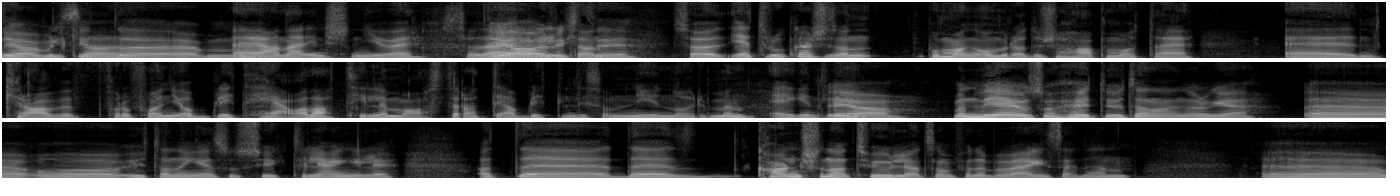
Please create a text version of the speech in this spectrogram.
ja hvilket Så, eh, Eh, han er ingeniør, så det er Ja, jo litt sånn. Så jeg tror kanskje sånn på mange områder så har på en måte eh, kravet for å få en jobb blitt heva til en master. At det har blitt liksom nye normen, egentlig. Ja, men vi er jo så høyt utdanna i Norge, eh, og utdanning er så sykt tilgjengelig, at det, det er kanskje naturlig at samfunnet beveger seg i den uh,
